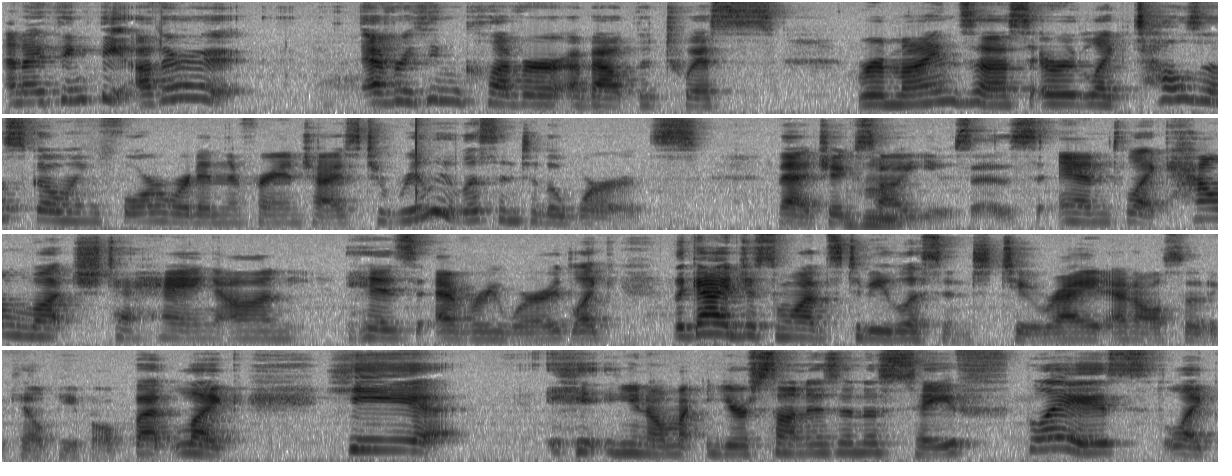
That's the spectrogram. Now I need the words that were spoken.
And i think the other everything clever about the twists reminds us or like tells us going forward in the franchise to really listen to the words that Jigsaw mm-hmm. uses and like how much to hang on his every word. Like the guy just wants to be listened to, right? And also to kill people. But like he he, you know, my, your son is in a safe place, like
